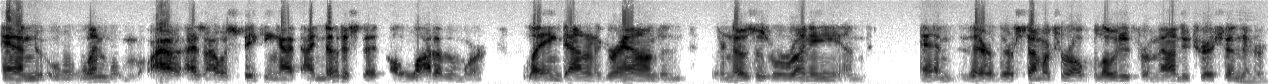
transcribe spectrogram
And when, I, as I was speaking, I, I noticed that a lot of them were laying down on the ground, and their noses were runny, and and their their stomachs were all bloated from malnutrition. Mhm. Their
